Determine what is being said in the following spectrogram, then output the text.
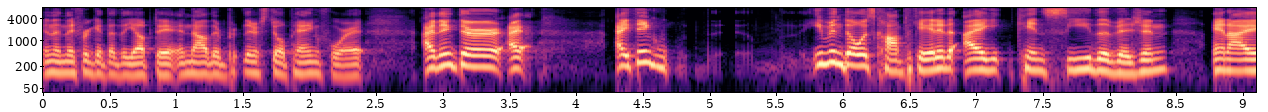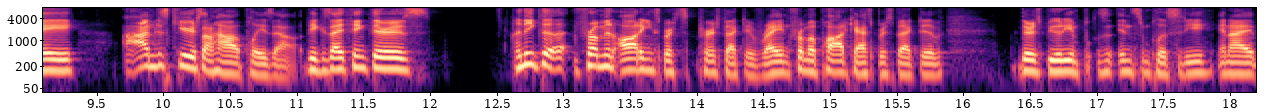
And then they forget that they update and now they're they're still paying for it. I think they're I I think even though it's complicated, I can see the vision and I I'm just curious on how it plays out because I think there's I think uh, from an audience pers- perspective, right, and from a podcast perspective, there's beauty in, in, simplicity. And I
